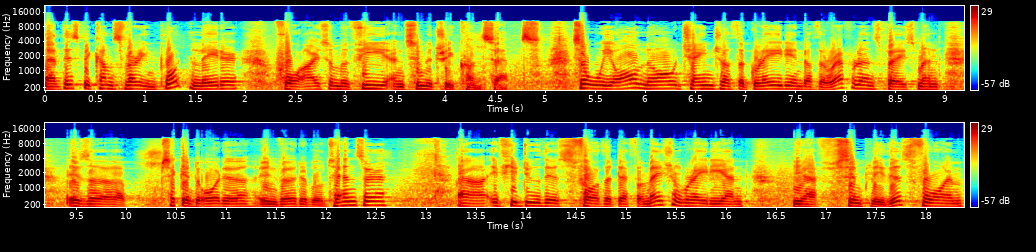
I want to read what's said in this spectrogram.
And this becomes very important later for isomorphy and symmetry concepts. So we all know change of the gradient of the reference placement is a second order invertible tensor. Uh, if you do this for the deformation gradient, you have simply this form.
